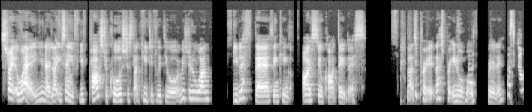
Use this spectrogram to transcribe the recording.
straight away. You know, like you say, you've you've passed your course just like you did with your original one. You left there thinking, I still can't do this. That's pretty. that's pretty normal, really. I still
